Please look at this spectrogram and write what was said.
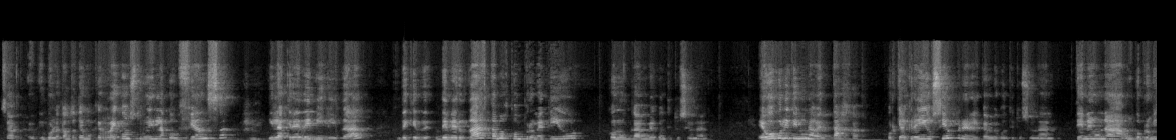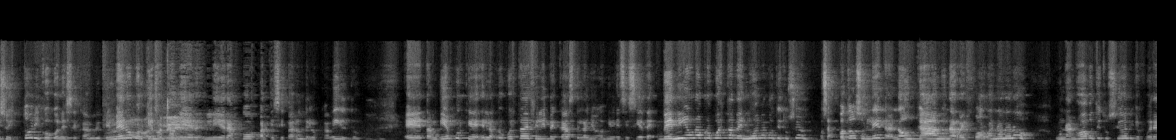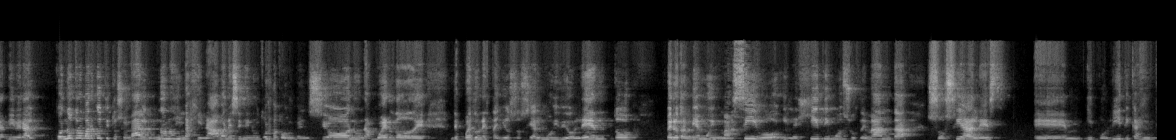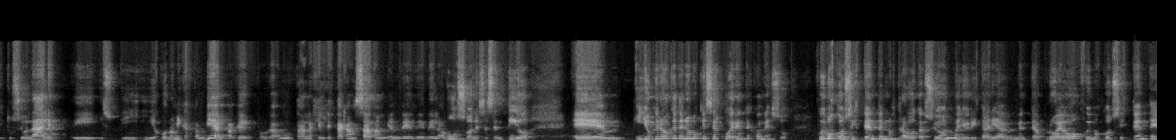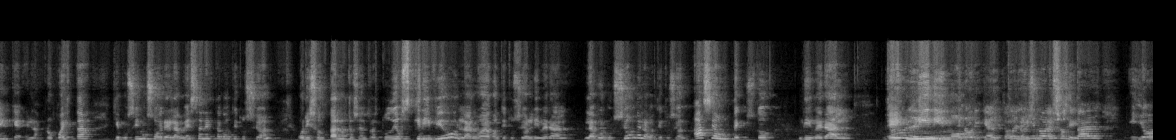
O sea, y por lo tanto tenemos que reconstruir la confianza y la credibilidad de que de, de verdad estamos comprometidos con un cambio constitucional. Evópoli tiene una ventaja, porque ha creído siempre en el cambio constitucional. Tiene una- un compromiso histórico con ese cambio. Primero porque nuestros liderazgos participaron de los cabildos. Eh, también porque en la propuesta de Felipe Cast del año 2017 venía una propuesta de nueva constitución, o sea, con todas sus letras, no un cambio, una reforma, no, no, no, una nueva constitución que fuera liberal, con otro marco constitucional. No nos imaginábamos en ese minuto una convención, un acuerdo de, después de un estallido social muy violento, pero también muy masivo y legítimo en sus demandas sociales eh, y políticas institucionales y, y- y económicas también, para que la gente está cansada también de- de- del abuso en ese sentido. Eh, y yo creo que tenemos que ser coherentes con eso. Fuimos consistentes en nuestra votación, mayoritariamente apruebo, fuimos consistentes en, que, en las propuestas que pusimos sobre la mesa en esta constitución. Horizontal, nuestro centro de estudios, escribió la nueva constitución liberal, la evolución de la constitución hacia un texto liberal, eh, leí mínimo. en en en horizontal, sí. Y yo.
